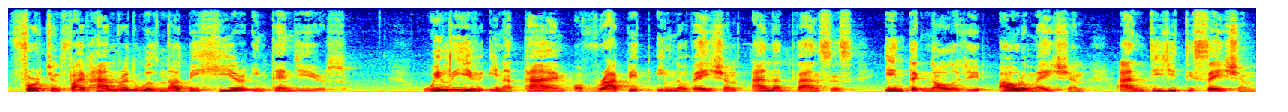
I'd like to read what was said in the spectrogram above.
Fortune 500, will not be here in 10 years. We live in a time of rapid innovation and advances in technology, automation, and digitization,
